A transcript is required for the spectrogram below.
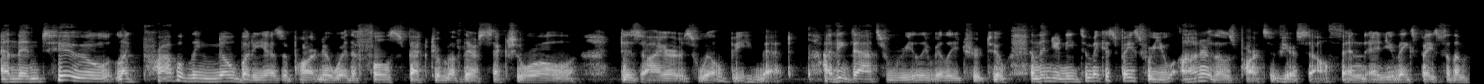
And then two, like probably nobody has a partner where the full spectrum of their sexual desires will be met. I think that's really, really true too. And then you need to make a space where you honor those parts of yourself and, and you make space for them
